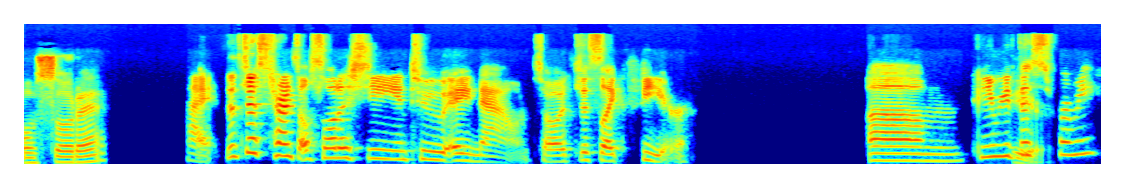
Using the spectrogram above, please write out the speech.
Osore. Hi. This just turns osoreshi into a noun. So it's just like fear. Um, can you read fear. this for me?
